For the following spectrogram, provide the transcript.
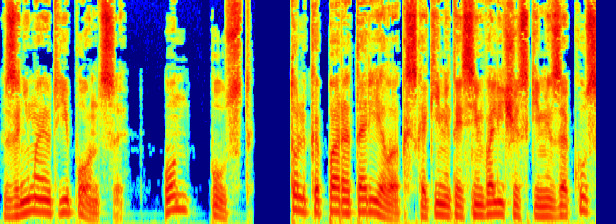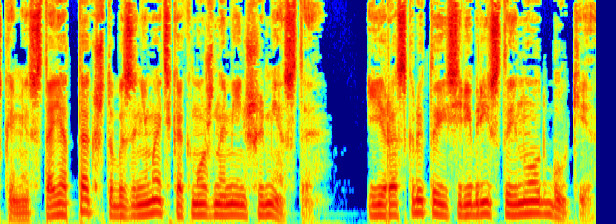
занимают японцы. Он пуст. Только пара тарелок с какими-то символическими закусками стоят так, чтобы занимать как можно меньше места. И раскрытые серебристые ноутбуки.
